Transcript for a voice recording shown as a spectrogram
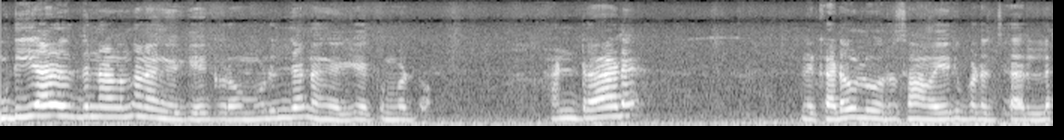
முடியாததுனால தான் நாங்கள் கேட்குறோம் முடிஞ்சால் நாங்கள் கேட்க மாட்டோம். அன்றாட இந்த கடவுள் ஒரு சா வயிறு படைச்சார்ல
